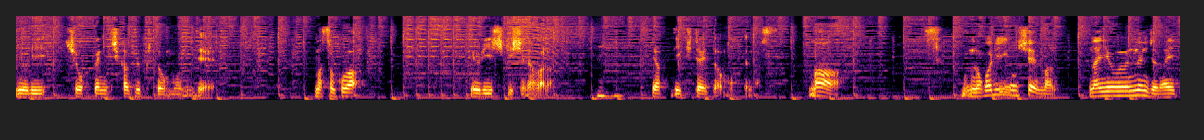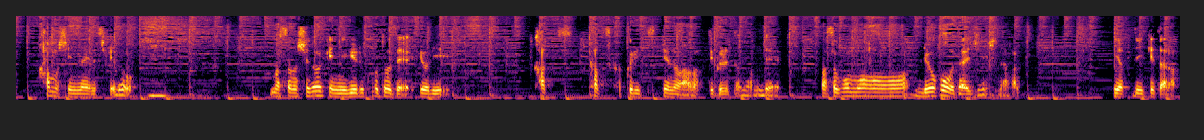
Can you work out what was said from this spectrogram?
より昇格に近づくと思うんで、まあそこはより意識しながらやっていきたいとは思ってます。まあ、残り5試合、まあ内容云々じゃないかもしれないですけど、まあその主導権握ることでより勝つ、勝つ確率っていうのは上がってくると思うんで、まあそこも両方を大事にしながらやっていけたら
